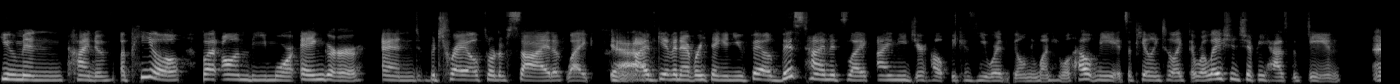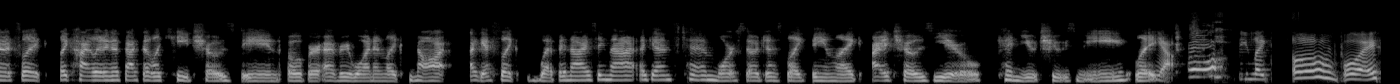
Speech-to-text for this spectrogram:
human kind of appeal but on the more anger and betrayal sort of side of like yeah. I've given everything and you failed. This time it's like i need your help because you are the only one who will help me. It's appealing to like the relationship he has with dean and it's like like highlighting the fact that like he chose dean over everyone and like not i guess like weaponizing that against him more so just like being like i chose you. Can you choose me? Like yeah. Oh, being like oh boy.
